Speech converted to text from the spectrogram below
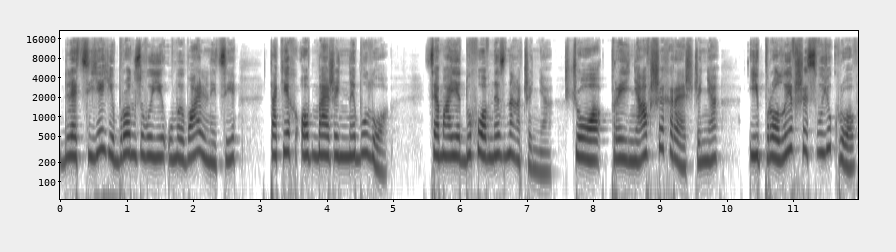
для цієї бронзової умивальниці таких обмежень не було. Це має духовне значення, що, прийнявши хрещення і проливши свою кров,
